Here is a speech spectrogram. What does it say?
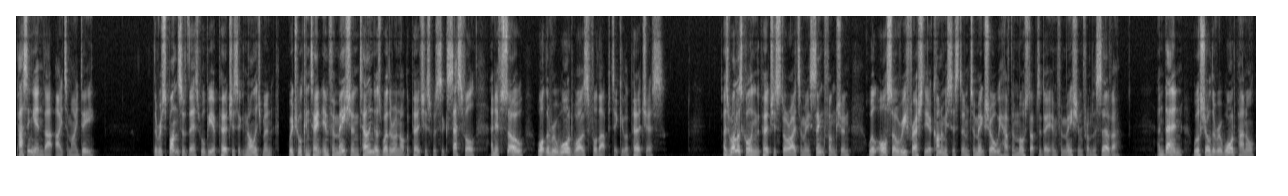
passing in that item ID. The response of this will be a purchase acknowledgement which will contain information telling us whether or not the purchase was successful, and if so, what the reward was for that particular purchase. As well as calling the purchase store item async function, We'll also refresh the economy system to make sure we have the most up-to-date information from the server. And then we'll show the reward panel,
